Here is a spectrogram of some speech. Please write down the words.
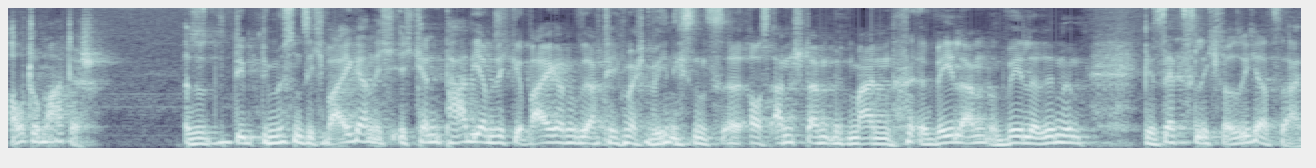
automatisch. Also die, die, müssen sich weigern. Ich, ich kenne ein paar, die haben sich geweigert und gesagt, ich möchte wenigstens äh, aus Anstand mit meinen äh, Wählern und Wählerinnen gesetzlich versichert sein.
